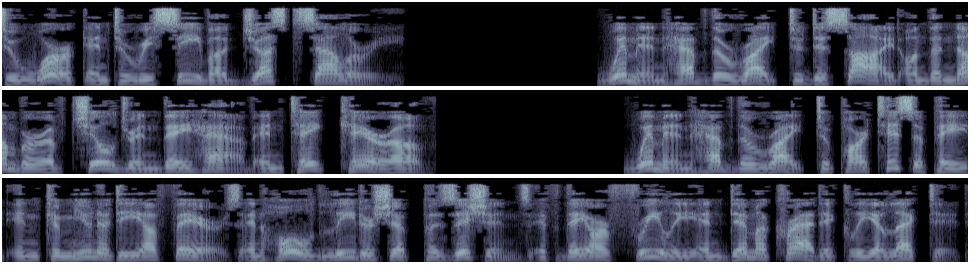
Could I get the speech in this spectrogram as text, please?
to work and to receive a just salary. Women have the right to decide on the number of children they have and take care of. Women have the right to participate in community affairs and hold leadership positions if they are freely and democratically elected.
